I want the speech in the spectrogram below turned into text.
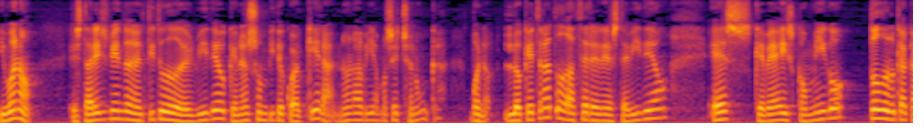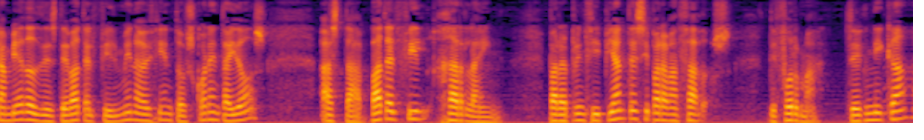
y bueno, estaréis viendo en el título del vídeo que no es un vídeo cualquiera, no lo habíamos hecho nunca. Bueno, lo que trato de hacer en este vídeo es que veáis conmigo todo lo que ha cambiado desde Battlefield 1942 hasta Battlefield Hardline, para principiantes y para avanzados, de forma técnica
